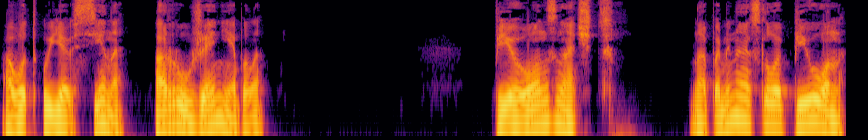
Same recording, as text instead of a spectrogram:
а вот у Явсена оружия не было. Пион, значит. Напоминает слово пион,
